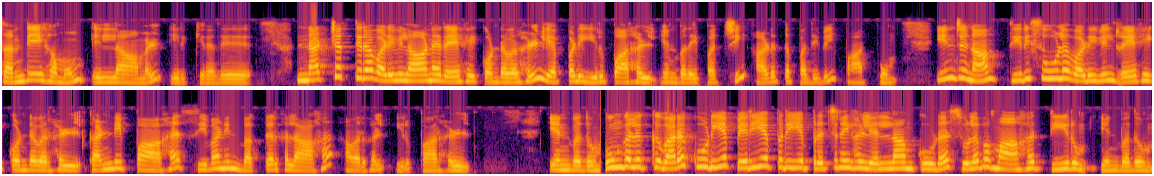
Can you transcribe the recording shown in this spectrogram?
சந்தேகமும் இல்லாமல் இருக்கிறது. நட்சத்திர வடிவிலான ரேகை கொண்டவர்கள் எப்படி இருப்பார்கள் என்பதை பற்றி அடுத்த பதிவில் பார்ப்போம். இன்று நாம் திரிசூல வடிவில் ரேகை கொண்டவர்கள் கண்டிப்பாக சிவனின் பக்தர்களாக அவர்கள் இருப்பார்கள். என்பதும் உங்களுக்கு வரக்கூடிய பெரிய பெரிய பிரச்சனைகள் எல்லாம் கூட சுலபமாக தீரும் என்பதும்.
